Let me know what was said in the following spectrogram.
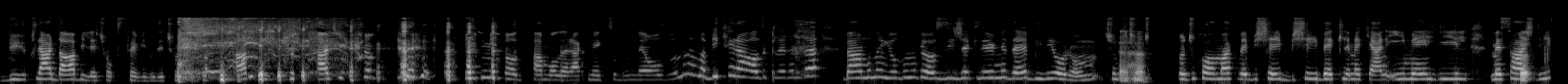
büyükler daha bile çok sevindi çocuklardan. Çocuklar çünkü çok bilmiyordu tam olarak mektubun ne olduğunu ama bir kere aldıklarında ben bunun yolunu gözleyeceklerini de biliyorum. Çünkü çocuk, çocuk olmak ve bir şey bir şeyi beklemek yani e-mail değil, mesaj değil,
